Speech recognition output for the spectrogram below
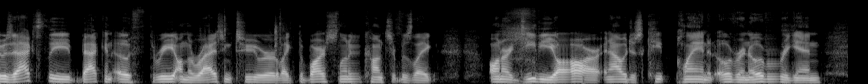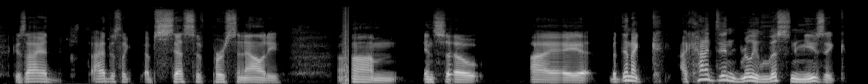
it was actually back in 03 on the Rising tour. Like the Barcelona concert was like on our DVR, and I would just keep playing it over and over again because I had I had this like obsessive personality, um, and so I. But then I I kind of didn't really listen to music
